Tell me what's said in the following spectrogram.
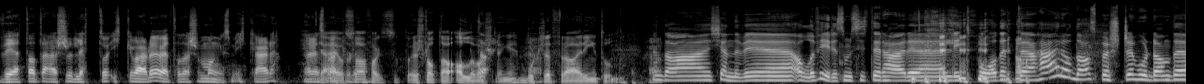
vet at det er så lett å ikke være det. Jeg vet at det er så mange som ikke er det. Det, det Jeg også har faktisk slått av alle varslinger, bortsett fra ringetonene. Men da kjenner vi alle fire som sitter her eh, litt på dette her, og da spørs det hvordan det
